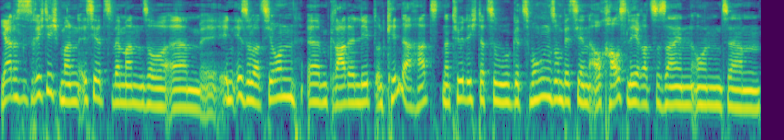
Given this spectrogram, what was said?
Ja, das ist richtig. Man ist jetzt, wenn man so ähm, in Isolation ähm, gerade lebt und Kinder hat, natürlich dazu gezwungen, so ein bisschen auch Hauslehrer zu sein und ähm,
